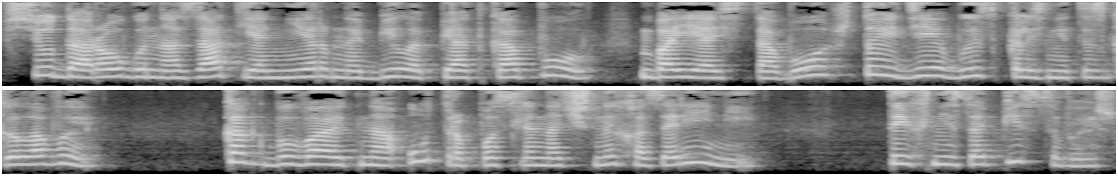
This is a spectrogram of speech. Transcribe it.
Всю дорогу назад я нервно била пяткой о пол, боясь того, что идея выскользнет из головы. Как бывает на утро после ночных озарений – ты их не записываешь,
